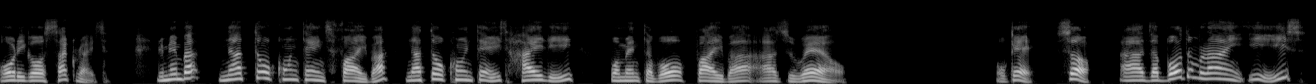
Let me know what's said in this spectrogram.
oligosaccharides. Remember, natto contains fiber. Natto contains highly fermentable fiber as well. Okay, so uh, the bottom line is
